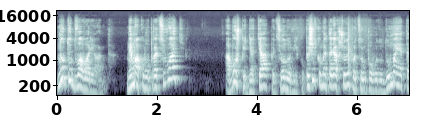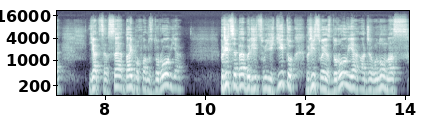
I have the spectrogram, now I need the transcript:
Ну, тут два варіанти. Нема кому працювати, або ж підняття пенсіонного віку. Пишіть в коментарях, що ви по цьому поводу думаєте, як це все. Дай Бог вам здоров'я. Бережіть себе, бережіть своїх діток, бережіть своє здоров'я, адже воно в нас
